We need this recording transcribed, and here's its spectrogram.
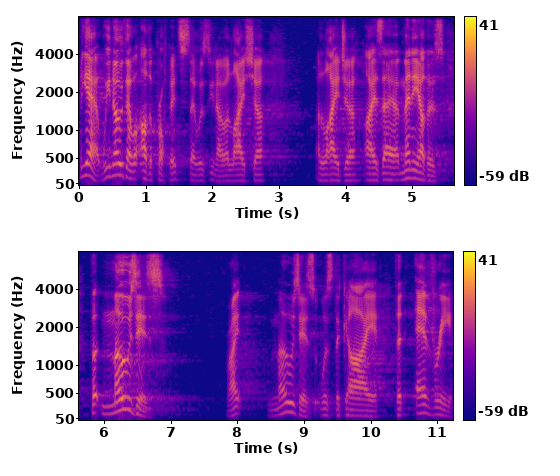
Yeah, we know there were other prophets. There was, you know, Elisha, Elijah, Isaiah, many others. But Moses, right? Moses was the guy that every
